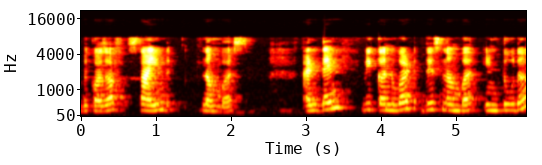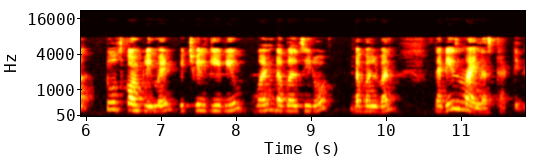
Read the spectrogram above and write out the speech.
because of signed numbers and then we convert this number into the 2's complement which will give you 10011 that is minus 13.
